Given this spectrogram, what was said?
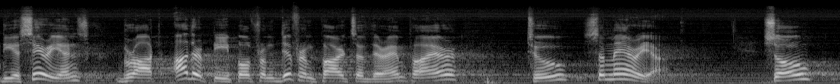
the Assyrians brought other people from different parts of their empire to Samaria. So,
